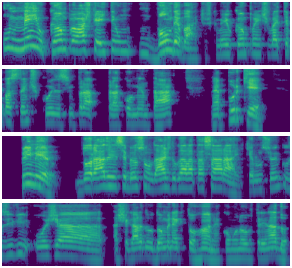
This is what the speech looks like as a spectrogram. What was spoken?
o meio-campo, eu acho que aí tem um, um, bom debate. Acho que o meio-campo a gente vai ter bastante coisa assim para comentar. Né? Por quê? Primeiro, Dourado recebeu sondagem do Galatasaray, que anunciou, inclusive, hoje a, a chegada do Domenech Torran né, como novo treinador.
